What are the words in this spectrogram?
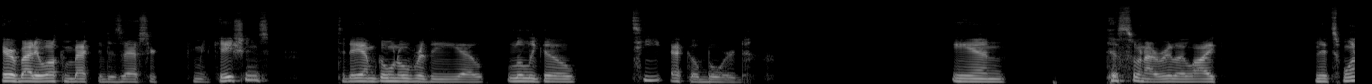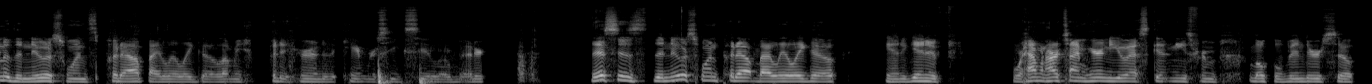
Hey everybody, welcome back to Disaster Communications. Today I'm going over the uh, T Echo board. And this one I really like. And it's one of the newest ones put out by LilyGo. Let me put it here under the camera so you can see a little better. This is the newest one put out by LilyGo. And again, if we're having a hard time here in the US getting these from local vendors, so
